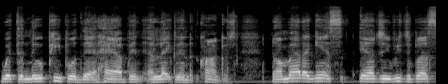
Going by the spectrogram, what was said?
with the new people that have been elected in the Congress. No matter against LGBT plus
